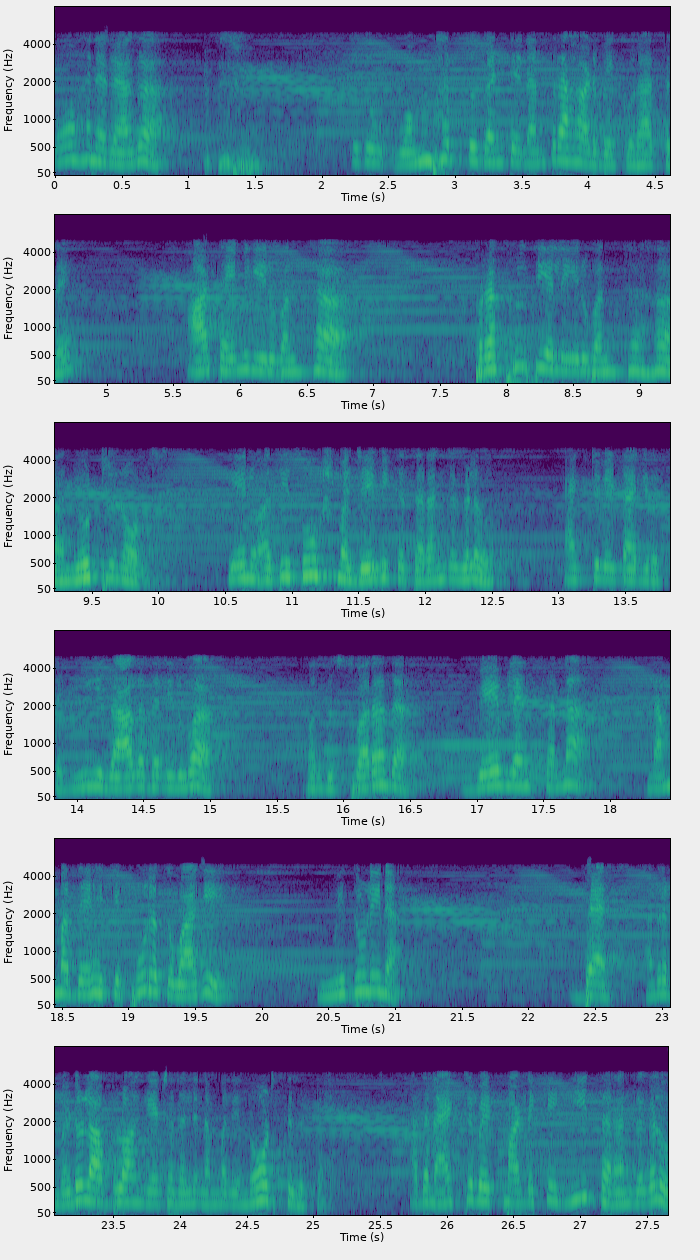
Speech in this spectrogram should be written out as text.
ಮೋಹನ ರಾಗ ಇದು ಒಂಬತ್ತು ಗಂಟೆ ನಂತರ ಹಾಡಬೇಕು ರಾತ್ರಿ. ಆ ಟೈಮಿಗೆ ಇರುವಂತಹ ಪ್ರಕೃತಿಯಲ್ಲಿ ಇರುವಂತಹ ನ್ಯೂಟ್ರಿನೋಲ್ಸ್ ಏನು ಅತಿ ಸೂಕ್ಷ್ಮ ಜೈವಿಕ ತರಂಗಗಳು ಆಕ್ಟಿವೇಟ್ ಆಗಿರುತ್ತೆ. ಈ ರಾಗದಲ್ಲಿರುವ ಒಂದು ಸ್ವರದ ವೇವ್ ಲೆನ್ಸ್ ಅನ್ನ ನಮ್ಮ ದೇಹಕ್ಕೆ ಪೂರಕವಾಗಿ ಮಿದುಳಿನ ಬ್ಯಾಸ್, ಅಂದ್ರೆ ಮೆಡುಲ್ ಅಬ್ಲಾಂಗೇಟದಲ್ಲಿ ನಮ್ಮಲ್ಲಿ ನೋಟ್ಸ್ ಇರುತ್ತೆ. ಅದನ್ನು ಆಕ್ಟಿವೇಟ್ ಮಾಡಲಿಕ್ಕೆ ಈ ತರಂಗಗಳು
